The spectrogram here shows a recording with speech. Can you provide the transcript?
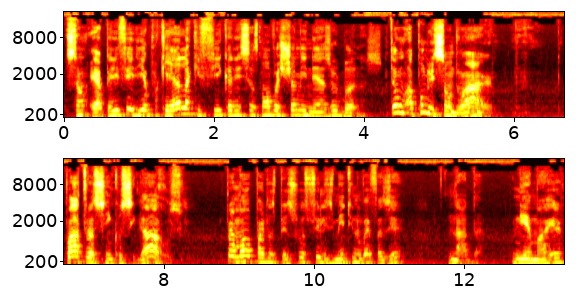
são, é a periferia, porque é ela que fica nessas novas chaminés urbanas. Então, a poluição do ar, 4 a 5 cigarros, para a maior parte das pessoas, felizmente, não vai fazer nada. Niemeyer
